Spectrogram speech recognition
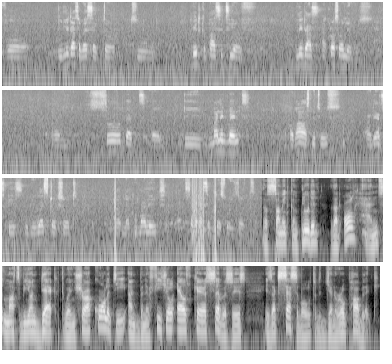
for the leaders of our sector to build capacity of leaders across all levels um, so that um, the management of our hospitals and the space will be well structured um, like we manage some other sectors for results. The summit concluded that all hands must be on deck to ensure quality and beneficial healthcare services is accessible to the general public.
